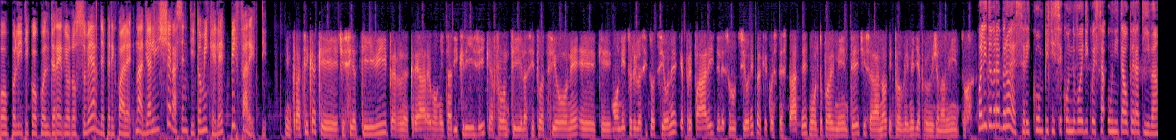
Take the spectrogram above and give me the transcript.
gruppo politico Coldererio Rossoverde per il quale Nadia Liscer ha sentito Michele Piffaretti. In pratica che ci si attivi per creare un'unità di crisi che affronti la situazione e che monitori la situazione, che prepari delle soluzioni perché quest'estate molto probabilmente ci saranno dei problemi di approvvigionamento. Quali dovrebbero essere i compiti secondo voi di questa unità operativa?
